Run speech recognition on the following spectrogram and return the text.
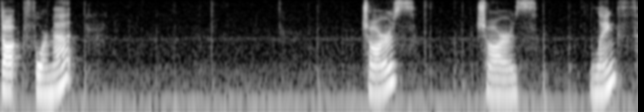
dot format chars chars length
